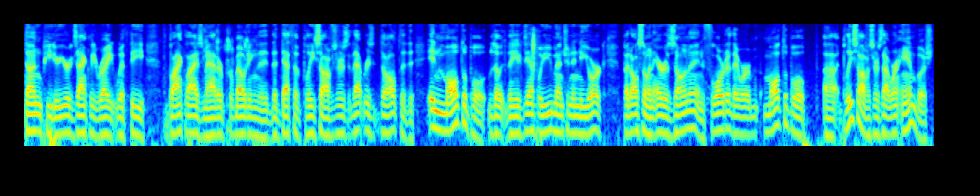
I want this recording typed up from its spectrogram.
done, Peter, you're exactly right. With the, the Black Lives Matter promoting the, the death of police officers, that resulted in multiple. The, the example you mentioned in New York, but also in Arizona, in Florida, there were multiple uh, police officers that were ambushed.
